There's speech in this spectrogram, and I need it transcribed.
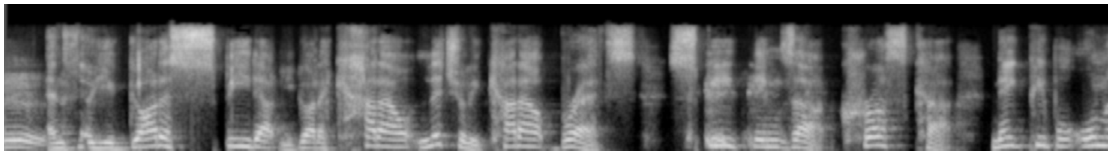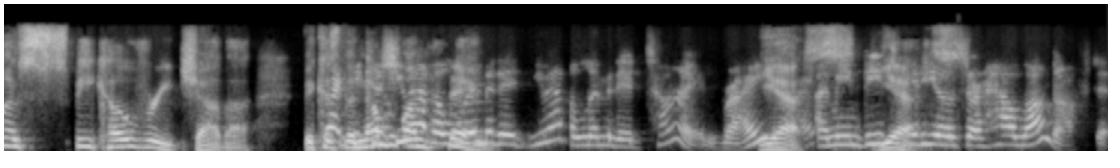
Mm. And so you got to speed up. You got to cut out, literally cut out breaths, speed things up, cross cut, make people almost speak over each other. Because right, the because number you one have a thing, limited, you have a limited time, right? Yes. I mean, these yes. videos are how long often?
